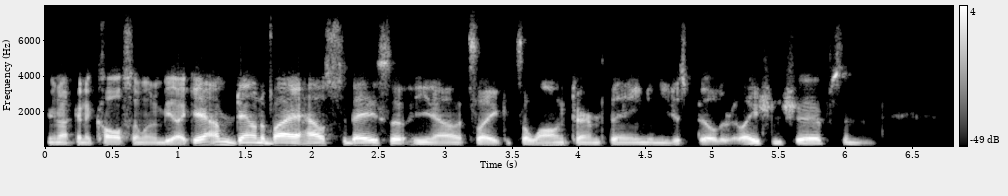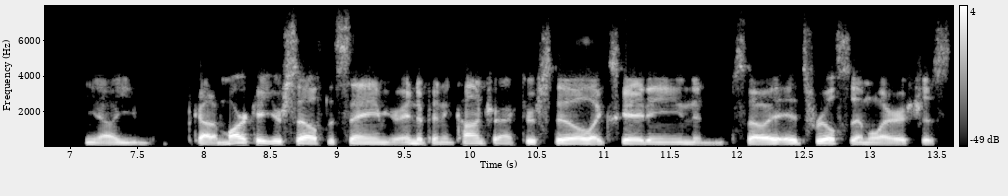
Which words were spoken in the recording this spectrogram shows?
you're not going to call someone and be like, "Yeah, I'm down to buy a house today." So, you know, it's like it's a mm-hmm. long-term thing and you just build relationships and you know, you got to market yourself the same. You're independent contractor still, like skating, and so it's real similar. It's just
